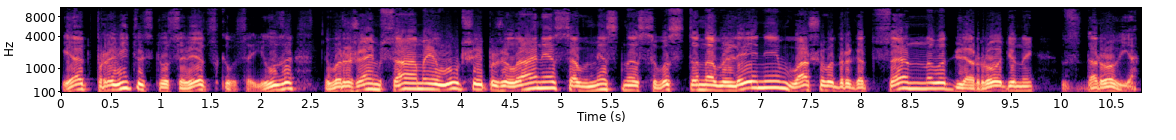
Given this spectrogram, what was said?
и от правительства Советского Союза выражаем самые лучшие пожелания совместно с восстановлением вашего драгоценного для Родины здоровья.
